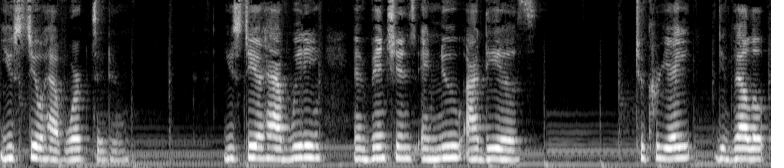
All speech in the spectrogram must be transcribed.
you still have work to do. You still have witty inventions and new ideas to create, develop,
